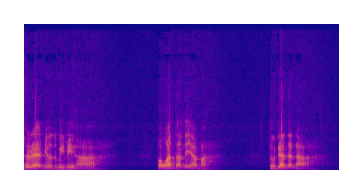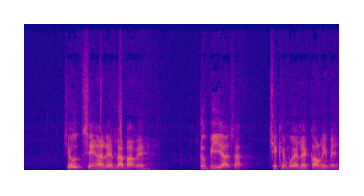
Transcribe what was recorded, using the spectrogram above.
ဆိုတဲ့အမျိုးသမီးလေးဟာဘဝတန်တရားမှာသူတတနာရုပ်ဆင်းကလည်းလှပမယ်သူပိယာစချစ်ခင်မွယ်လည်းကောင်းလိမ့်မယ်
